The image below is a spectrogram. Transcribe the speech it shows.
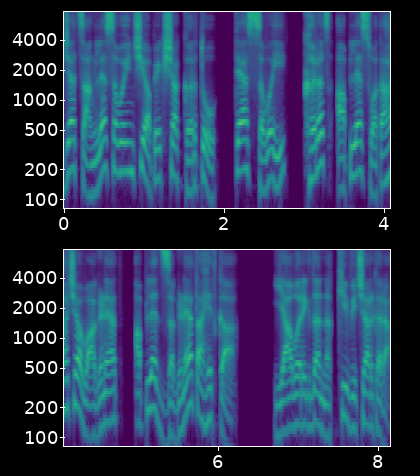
ज्या चांगल्या सवयींची अपेक्षा करतो त्या सवयी खरंच आपल्या स्वतःच्या वागण्यात आपल्या जगण्यात आहेत का? यावर एकदा नक्की विचार करा.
